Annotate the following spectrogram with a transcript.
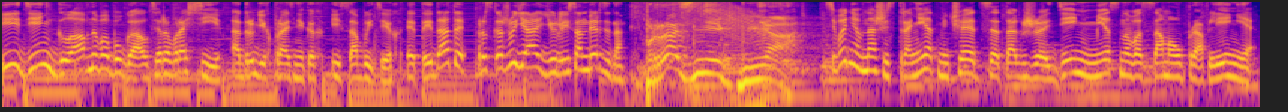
и День главного бухгалтера в России. О других праздниках и событиях этой даты расскажу я, Юлия Санбердина. Праздник дня! Сегодня в нашей стране отмечается также День местного самоуправления.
